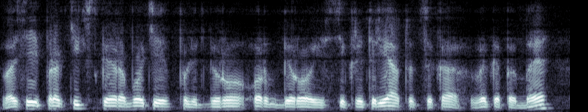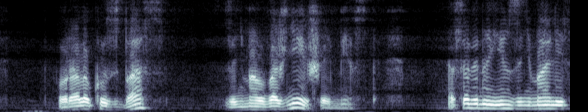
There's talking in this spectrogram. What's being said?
Во всей практической работе Политбюро, Оргбюро и секретариата ЦК ВКПБ Урало-Кузбасс занимал важнейшее место. Особенно им занимались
